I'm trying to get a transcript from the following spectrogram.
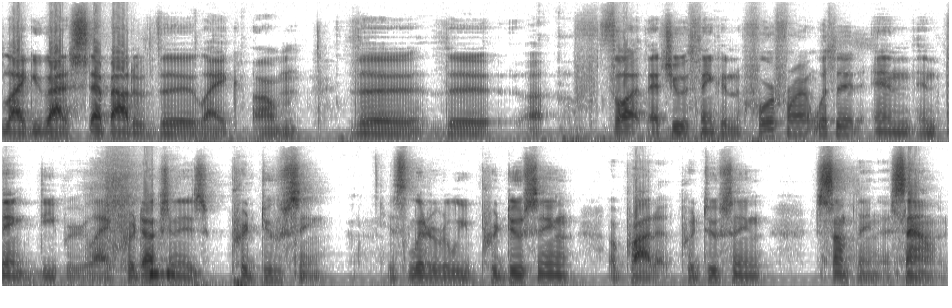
like you got to step out of the like um the the uh, thought that you would think in the forefront with it and and think deeper. Like production is producing. It's literally producing a product, producing something, a sound.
